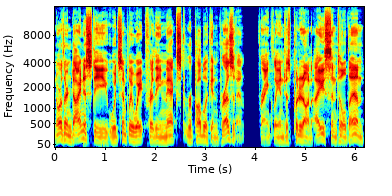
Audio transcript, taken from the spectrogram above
Northern Dynasty would simply wait for the next Republican president, frankly, and just put it on ice until then.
